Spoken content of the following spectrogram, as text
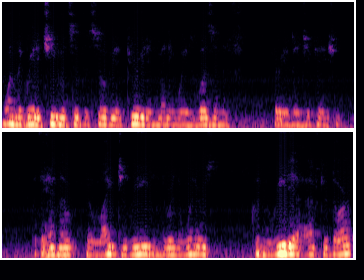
One of the great achievements of the Soviet period, in many ways, was in the area of education. But they had no, no light to read, and during the winters, couldn't read after dark.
